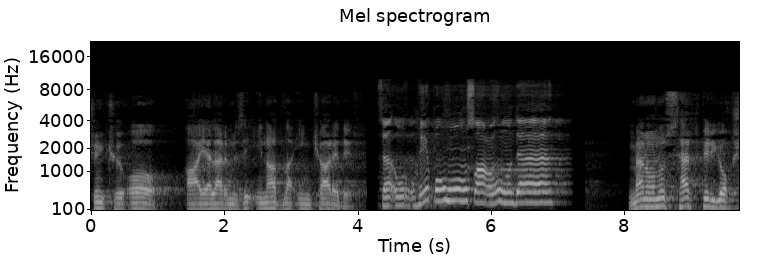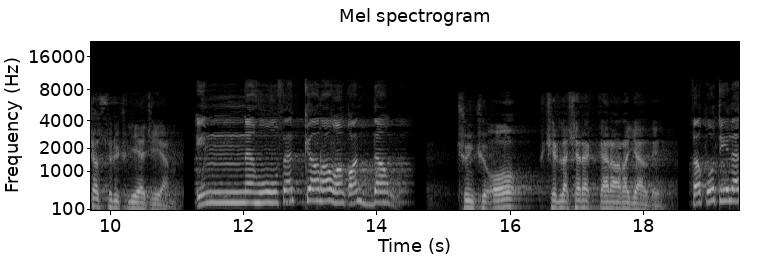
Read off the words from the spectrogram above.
Çünki o ayələrimizi inadla inkar edir. Səurhiquhu sauda Mən onu sərt bir yoxuşa sürükləyəcəyəm. İnnehu fəkkara və qaddar Çünki o fikirləşərək qərara gəldi. Fəqutilə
